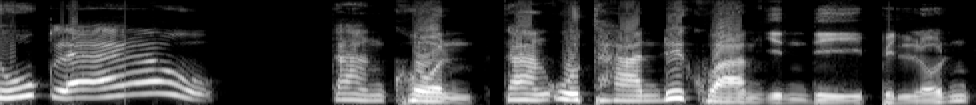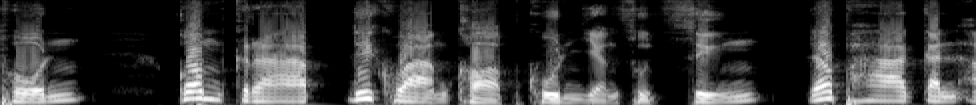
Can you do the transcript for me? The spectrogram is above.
ทุกข์แล้ว ต่างคนต่างอุทานด้วยความยินดีเป็นล้นพ้น ก้มกราบด้วยความขอบคุณอย่างสุดซึ้ง แล้วพากันอ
